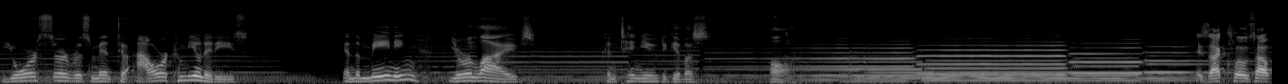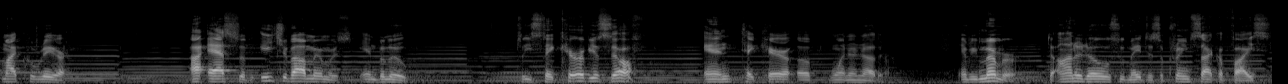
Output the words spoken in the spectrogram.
your service meant to our communities and the meaning your lives continue to give us all. As I close out my career, I ask of each of our members in blue, please take care of yourself and take care of one another. And remember to honor those who made the supreme sacrifice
